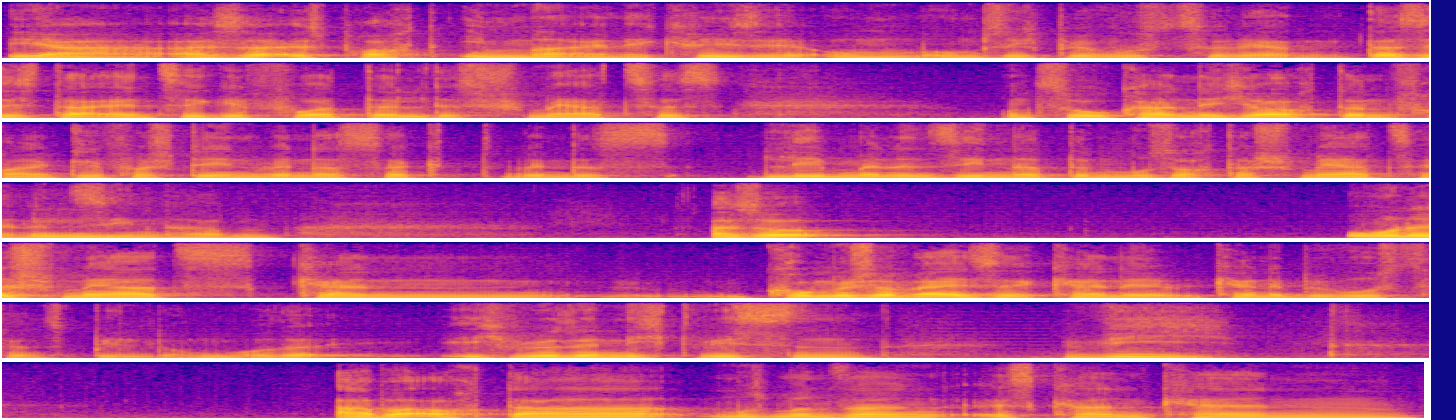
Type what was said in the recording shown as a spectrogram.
Ja, also es braucht immer eine Krise, um, um sich bewusst zu werden. Das ist der einzige Vorteil des Schmerzes. Und so kann ich auch dann Frankl verstehen, wenn er sagt, wenn das Leben einen Sinn hat, dann muss auch der Schmerz einen mhm. Sinn haben. Also ohne Schmerz kein, komischerweise keine, keine Bewusstseinsbildung mhm. oder ich würde nicht wissen, wie. Aber auch da muss man sagen, es kann kein,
